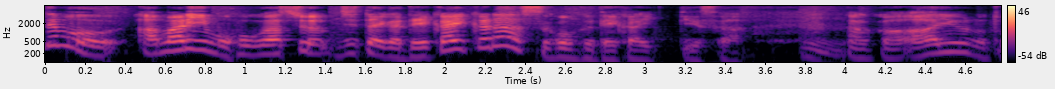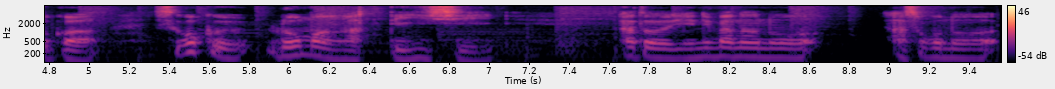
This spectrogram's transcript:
でもあまりにもホグワーツ城自体がでかいからすごくでかいっていうさ。うん。なんかああいうのとかすごくロマンあっていいしあとユニバナのあそこの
